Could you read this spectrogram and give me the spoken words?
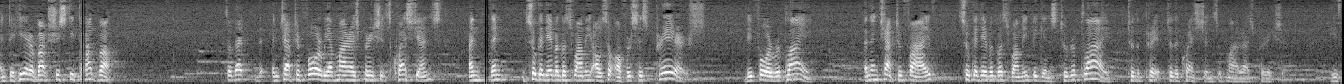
and to hear about Srishti Tattva. So that in chapter 4 we have Maharaj Parikshit's questions and then Sukadeva Goswami also offers his prayers before replying. And then chapter 5, Sukadeva Goswami begins to reply to the, to the questions of Maharaj Parikshit. He's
